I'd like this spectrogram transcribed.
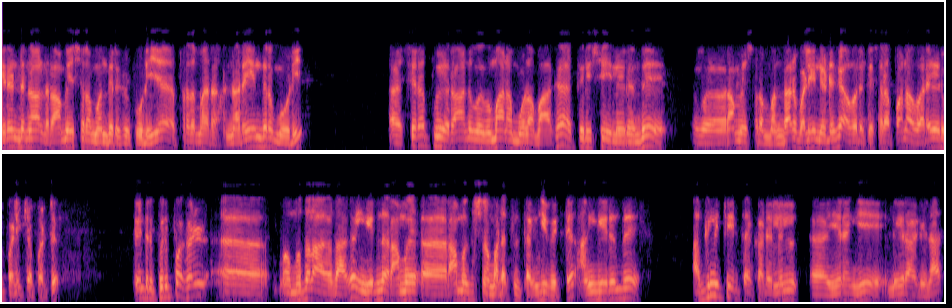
இரண்டு நாள் ராமேஸ்வரம் வந்திருக்கக்கூடிய பிரதமர் நரேந்திர மோடி சிறப்பு ராணுவ விமானம் மூலமாக திருச்சியிலிருந்து ராமேஸ்வரம் வந்தார். வழிநெடுக அவருக்கு சிறப்பான வரவேற்பு அளிக்கப்பட்டு இன்று பிற்பகல் முதலாவதாக இங்கிருந்து ராம ராமகிருஷ்ண மடத்தில் தங்கிவிட்டு அங்கிருந்து அக்னி தீர்த்த கடலில் இறங்கி நீராடினார்.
